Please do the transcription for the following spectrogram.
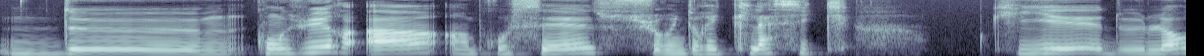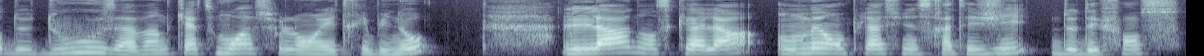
de conduire à un procès sur une durée classique, qui est de l'ordre de 12 à 24 mois selon les tribunaux, Là, dans ce cas-là, on met en place une stratégie de défense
